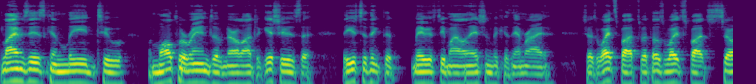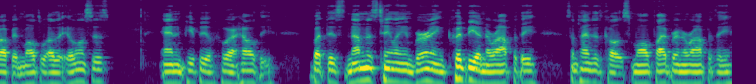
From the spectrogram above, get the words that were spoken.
Lyme disease can lead to a multiple range of neurologic issues. Uh, they used to think that maybe it's demyelination because the MRI shows white spots, but those white spots show up in multiple other illnesses and in people who are healthy. But this numbness, tingling, and burning could be a neuropathy. Sometimes it's called a small fiber neuropathy.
